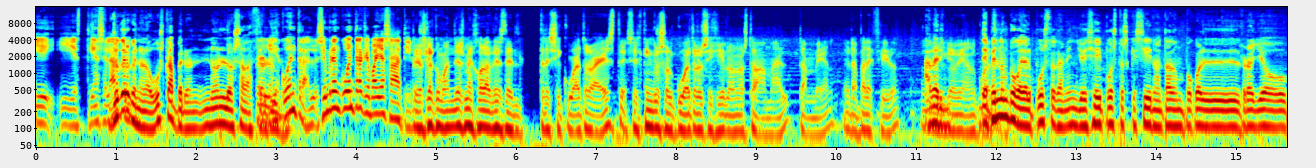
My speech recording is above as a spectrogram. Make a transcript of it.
y, y es- tienes el Yo arco, creo que no lo busca, pero no lo sabe hacer Pero lo bien. encuentra. Siempre encuentra que vayas a Pero tiros. es que Comandes mejora desde el 3 y 4 a este. Si es que incluso el 4 el sigilo no estaba mal también. Era parecido. A ver, Que había en el 4. Depende un poco del puesto también. Yo sí hay puestos que sí he notado un poco el rollo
